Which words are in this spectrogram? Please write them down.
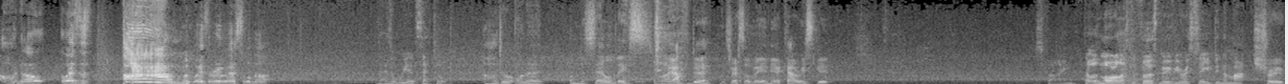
Oh, no. Where's the... Where's the reversal on that? That is a weird setup. Oh, I don't want to undersell this. I Like, after it's WrestleMania, I can't risk it. It's fine. That was more or less the first move you received in the match. True.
